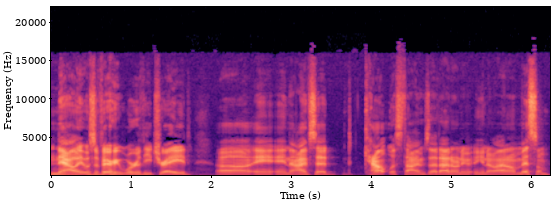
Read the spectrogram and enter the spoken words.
Now it was a very worthy trade, uh, and, and I've said countless times that I don't, even, you know, I don't miss them,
